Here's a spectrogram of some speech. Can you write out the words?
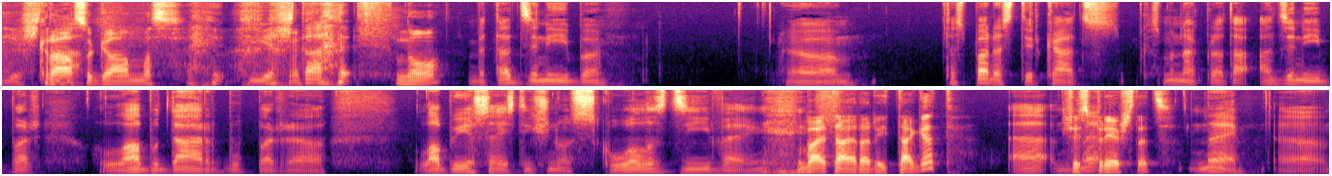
krāsu gammas. Tieši tā. no? Bet atzinība, um, tas parasti ir kāds, kas man nāk prātā, atzinība par labu darbu, par uh, labu iesaistīšanos skolas dzīvē. Vai tā ir arī tagad? Uh, Šis priekšstats. Nē, uh,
